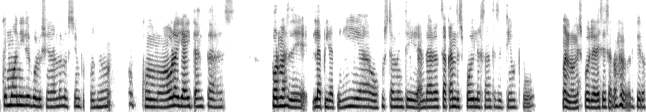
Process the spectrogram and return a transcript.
cómo han ido evolucionando los tiempos, ¿no? Como ahora ya hay tantas formas de la piratería o justamente andar sacando spoilers antes de tiempo. Bueno, un spoiler es eso, ¿no? Me refiero.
